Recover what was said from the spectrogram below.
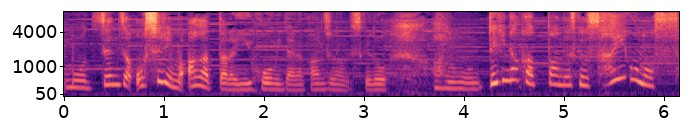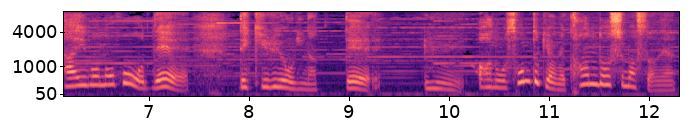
もう全然お尻も上がったらいい方みたいな感じなんですけど、あの、できなかったんですけど、最後の最後の方でできるようになって、うん。あの、その時はね、感動しましたね。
